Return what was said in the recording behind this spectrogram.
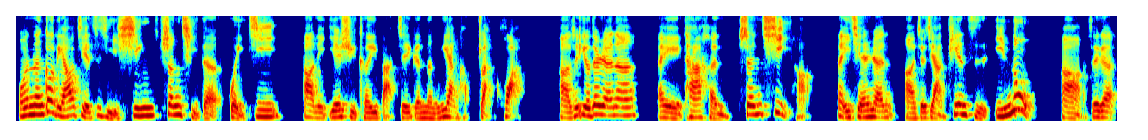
我们能够了解自己心升起的轨迹啊，你也许可以把这个能量哈转化啊。所以，有的人呢，哎，他很生气哈。那以前人啊，就讲天子一怒啊，这个。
